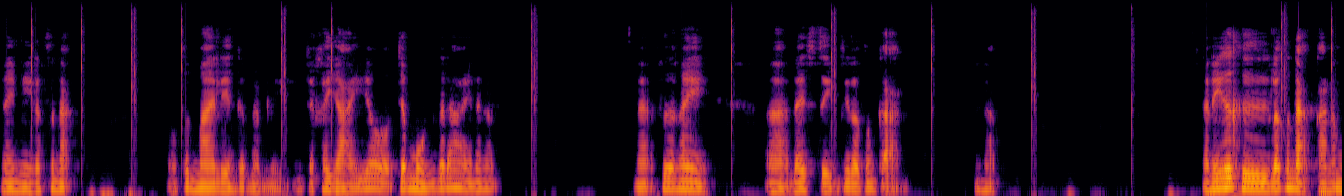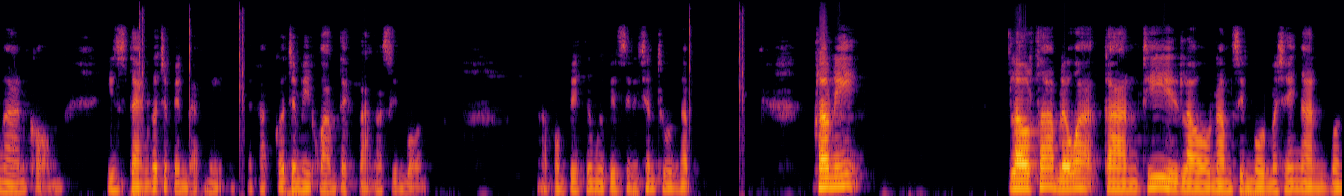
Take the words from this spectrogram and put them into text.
ให้มีลักษณะของต้นไม้เรียงกันแบบนี้ จะขยายย่อจะหมุนก็ได้นะครับนะเพื่อให้ได้สิ่งที่เราต้องการนะครับ อันนี้ก็คือลักษณะการทำงานของ Instance ก็จะเป็นแบบนี้นะครับ ก็จะมีความแตกต่างกับ symbol ผมเปลี่ยนเครื่องมือเป็น Selection Tool ครับ คราวนี้ เราทราบแล้วว่าการที่เรานำ symbol มาใช้งานบน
